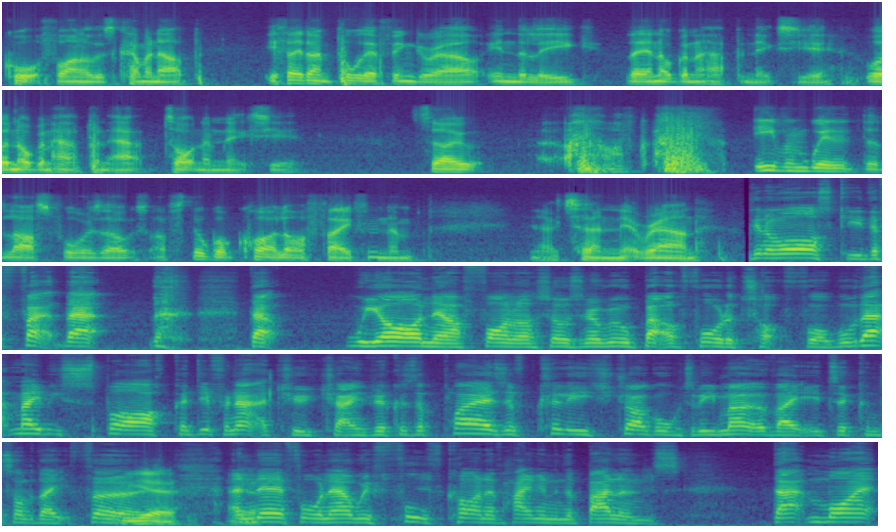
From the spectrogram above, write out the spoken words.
quarter final that's coming up, if they don't pull their finger out in the league, they're not going to happen next year. Well, they're not going to happen at Tottenham next year. So even with the last four results, I've still got quite a lot of faith in them, you know, turning it around. I'm going to ask you the fact that that we are now finding ourselves in a real battle for the top four. Will that maybe spark a different attitude change because the players have clearly struggled to be motivated to consolidate third, yeah, and yeah. therefore now with fourth kind of hanging in the balance, that might,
